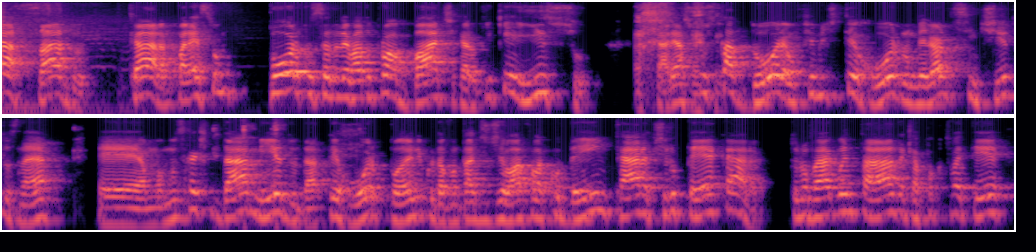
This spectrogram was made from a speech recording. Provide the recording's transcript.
desgraçado. Cara, parece um porco sendo levado para o abate, cara. O que, que é isso? Cara, é assustador, é um filme de terror, no melhor dos sentidos, né? É uma música que dá medo, dá terror, pânico, dá vontade de ir lá falar com o bem, cara, tira o pé, cara. Tu não vai aguentar, daqui a pouco tu vai ter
